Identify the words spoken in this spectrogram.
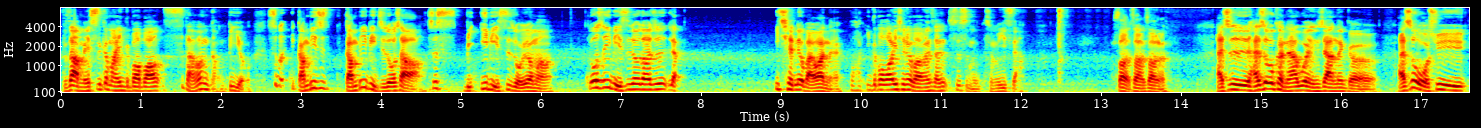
不知道没事干嘛？一个包包四百万港币哦，是不是港币是港币比值多少啊？是比一比四左右吗？如果是一比四，就大概是两一千六百万呢。哇，一个包包一千六百万三是什么什么意思啊？算了算了算了，还是还是我可能要问一下那个，还是我去。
